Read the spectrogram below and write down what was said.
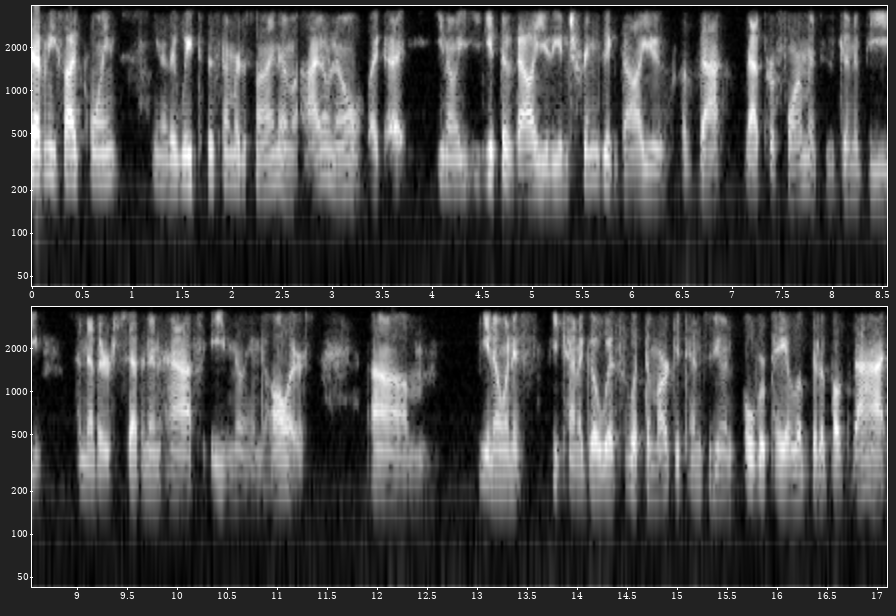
75 points, you know, they wait to the summer to sign him. I don't know. Like, I, you know, you get the value, the intrinsic value of that that performance is going to be another seven and a half, eight million dollars. Um, you know, and if you kind of go with what the market tends to do and overpay a little bit above that,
